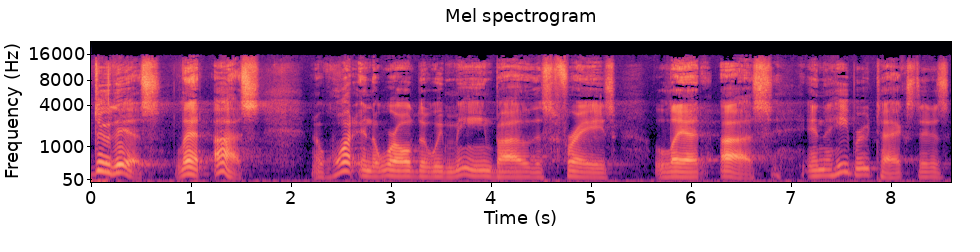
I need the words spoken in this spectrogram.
do this. Let us. Now, what in the world do we mean by this phrase, let us? In the Hebrew text, it is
